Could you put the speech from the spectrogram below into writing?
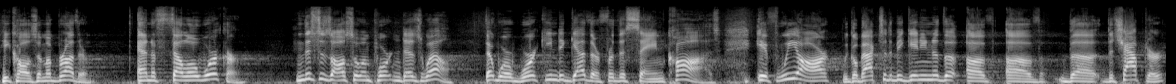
he calls him a brother and a fellow worker. And this is also important as well that we're working together for the same cause. If we are, we go back to the beginning of the, of, of the, the chapter,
